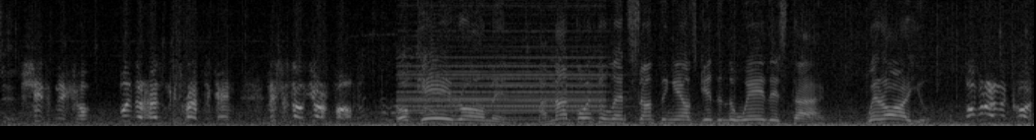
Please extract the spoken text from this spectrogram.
Shit! Shit, Niko. Bledar has me trapped again. This is all your fault. Okay, Roman. I'm not going to let something else get in the way this time. Where are you? Over on the court,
